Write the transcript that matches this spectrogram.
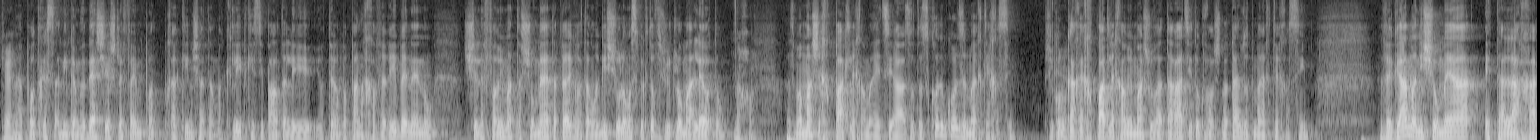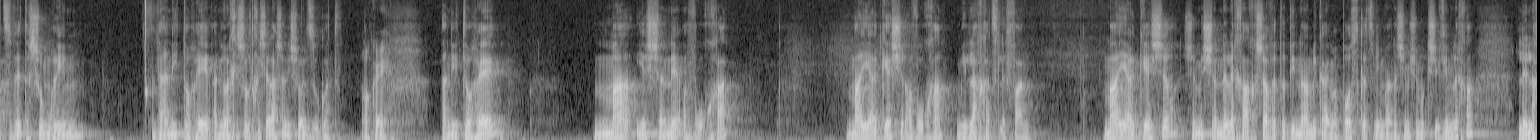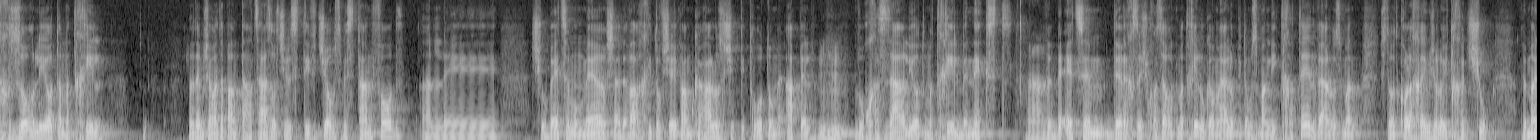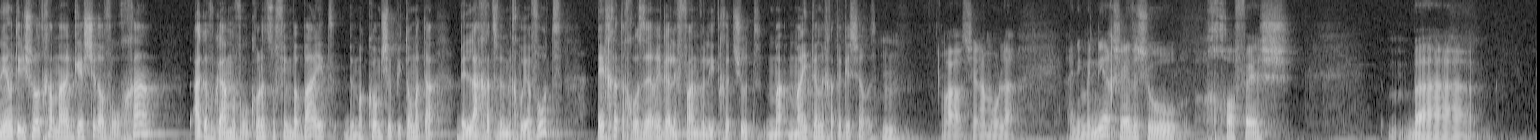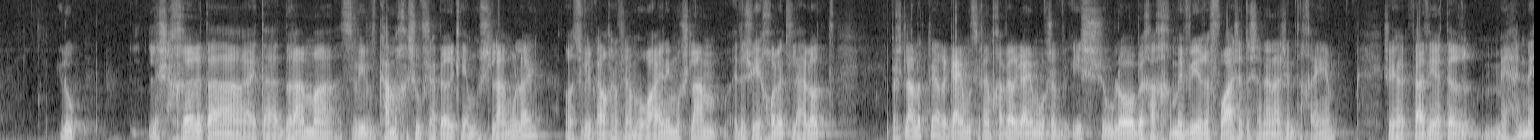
כן. מהפודקאסט. אני גם יודע שיש לפעמים פרקים שאתה מקליט, כי סיפרת לי יותר בפן החברי בינינו, שלפעמים אתה שומע את הפרק ואתה מרגיש שהוא לא מספיק טוב, פשוט לא מעלה אותו. נכון. אז ממש אכפת לך מהיצירה הזאת, אז קודם כל זה מערכת יחסים. שכל כן. כך אכפת לך ממשהו ואתה רץ איתו כבר שנתיים, זאת מערכת יחסים. וגם אני שומע את הלחץ ואת השומרים, ואני תוהה, אני הולך לשאול אותך שאלה שאני שואל זוגות. אוקיי. אני תוהה, מה ישנה עבורך מה יהיה הגשר עבורך מלחץ ל fun? מה יהיה הגשר שמשנה לך עכשיו את הדינמיקה עם הפודקאסט ועם האנשים שמקשיבים לך, ללחזור להיות המתחיל? לא יודע אם שמעת פעם את ההרצאה הזאת של סטיב ג'ובס בסטנפורד, על... Uh, שהוא בעצם אומר שהדבר הכי טוב שאי פעם קרה לו זה שפיטרו אותו מאפל, mm-hmm. והוא חזר להיות מתחיל בנקסט. Ah. ובעצם דרך זה שהוא חזר להיות מתחיל, הוא גם היה לו פתאום זמן להתחתן, והיה לו זמן, זאת אומרת, כל החיים שלו התחדשו. ומעניין אותי לשאול אותך, מה הגשר עבורך, אגב, גם עבור כל הצופים בבית, במקום שפתאום אתה בלחץ ומחויבות, איך אתה חוזר רגע לפאן ולהתחדשות? מה, מה ייתן לך את הגשר הזה? Hmm. וואו, זו שאלה מעולה. אני מניח שאיזשהו חופש ב... כאילו, לשחרר את, ה... את הדרמה סביב כמה חשוב שהפרק יהיה מושלם אולי, או סביב כמה חשוב שהמוראיין יהיה מושלם, איזושהי יכולת להעלות פשוט לעלות פרק, גם אם הוא שיחה עם חבר, גם אם הוא עכשיו איש שהוא לא בהכרח מביא רפואה שתשנה לאנשים את החיים, ואז יהיה יותר מהנה.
